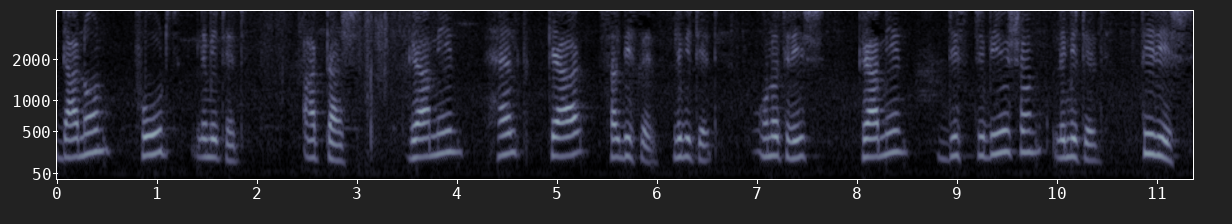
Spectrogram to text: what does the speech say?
ডানন ফুডস লিমিটেড আটাশ গ্রামীণ হেলথ কেয়ার সার্ভিসেস লিমিটেড, উনত্রিশ, গ্রামীণ ডিস্ট্রিবিউশন লিমিটেড, তিরিশ।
